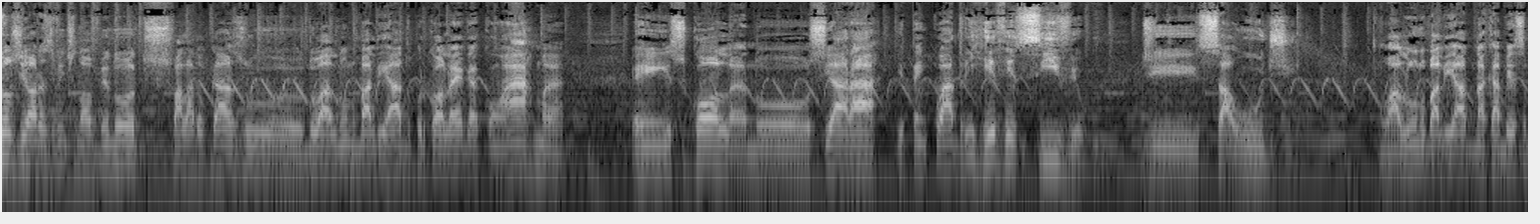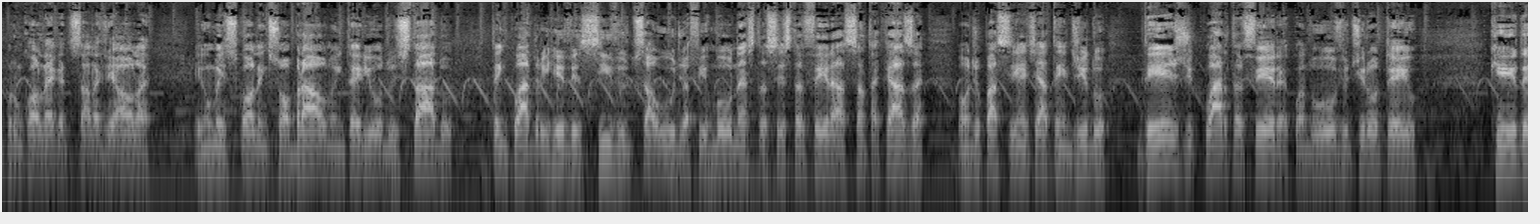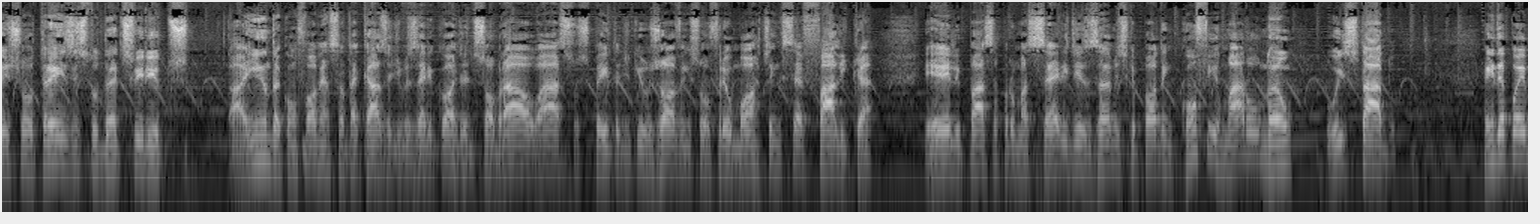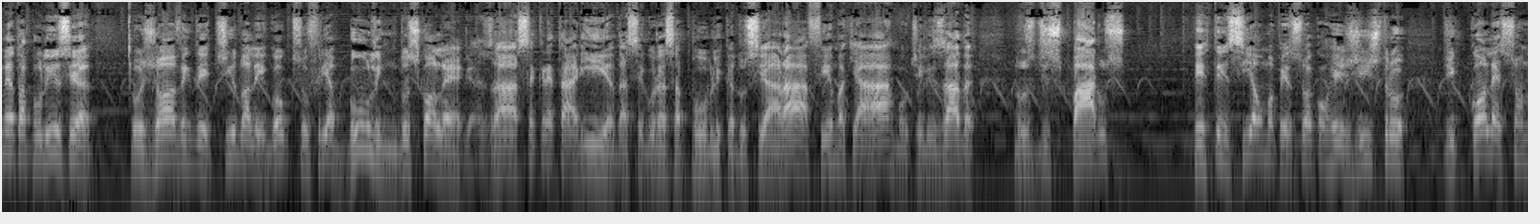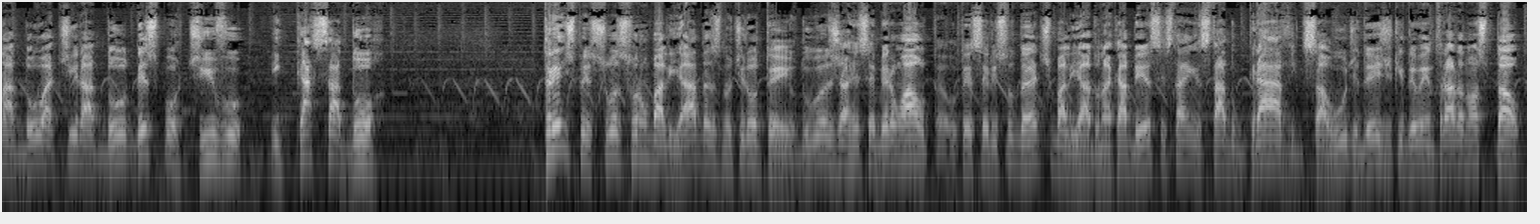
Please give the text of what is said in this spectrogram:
12 horas e 29 minutos. Falar do caso do aluno baleado por colega com arma em escola no Ceará, que tem quadro irreversível de saúde. Um aluno baleado na cabeça por um colega de sala de aula em uma escola em Sobral, no interior do estado, tem quadro irreversível de saúde, afirmou nesta sexta-feira a Santa Casa, onde o paciente é atendido desde quarta-feira, quando houve o tiroteio que deixou três estudantes feridos. Ainda conforme a Santa Casa de Misericórdia de Sobral, há suspeita de que o jovem sofreu morte encefálica. Ele passa por uma série de exames que podem confirmar ou não o estado. Em depoimento à polícia, o jovem detido alegou que sofria bullying dos colegas. A Secretaria da Segurança Pública do Ceará afirma que a arma utilizada nos disparos pertencia a uma pessoa com registro de colecionador, atirador, desportivo e caçador. Três pessoas foram baleadas no tiroteio, duas já receberam alta. O terceiro estudante, baleado na cabeça, está em estado grave de saúde desde que deu entrada no hospital.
